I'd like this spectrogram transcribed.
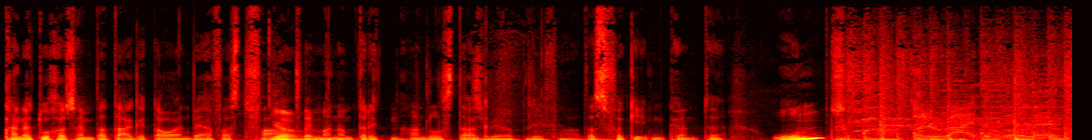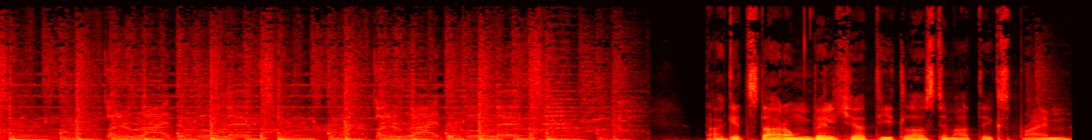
kann ja durchaus ein paar Tage dauern, wäre fast Fahrt, ja, wenn man am dritten Handelstag das, das vergeben könnte. Und? Da geht es darum, welcher Titel aus dem ATX Prime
